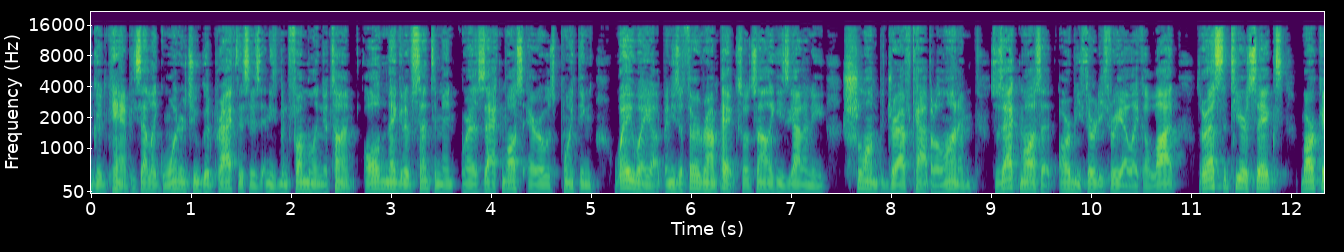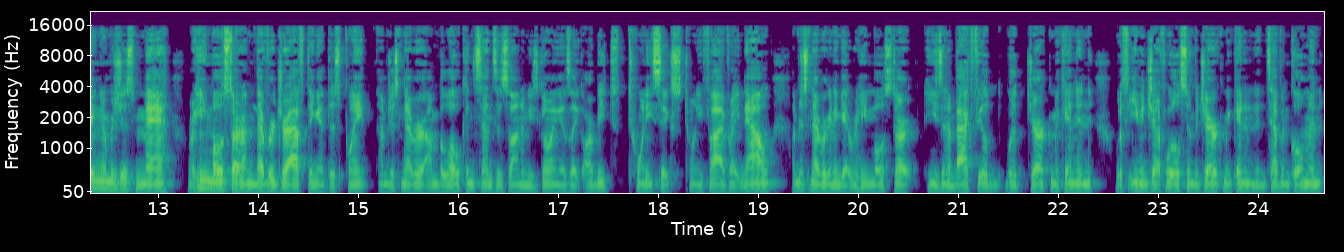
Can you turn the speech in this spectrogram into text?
good camp. He's had like one or two good practices, and he's been fumbling a ton. All negative sentiment, whereas Zach Moss' arrow is pointing way, way up, and he's a third round pick, so it's not like he's got any schlump draft capital on him. So Zach Moss at RB33, I like a lot. The rest of tier six, Mark Ingram is just meh. Raheem Mostert, I'm never drafting at this point. I'm just never, I'm below consensus on him. He's going as like RB 26, 25 right now. I'm just never going to get Raheem Mostert. He's in a backfield with Jerick McKinnon, with even Jeff Wilson, but Jerick McKinnon and Tevin Coleman,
